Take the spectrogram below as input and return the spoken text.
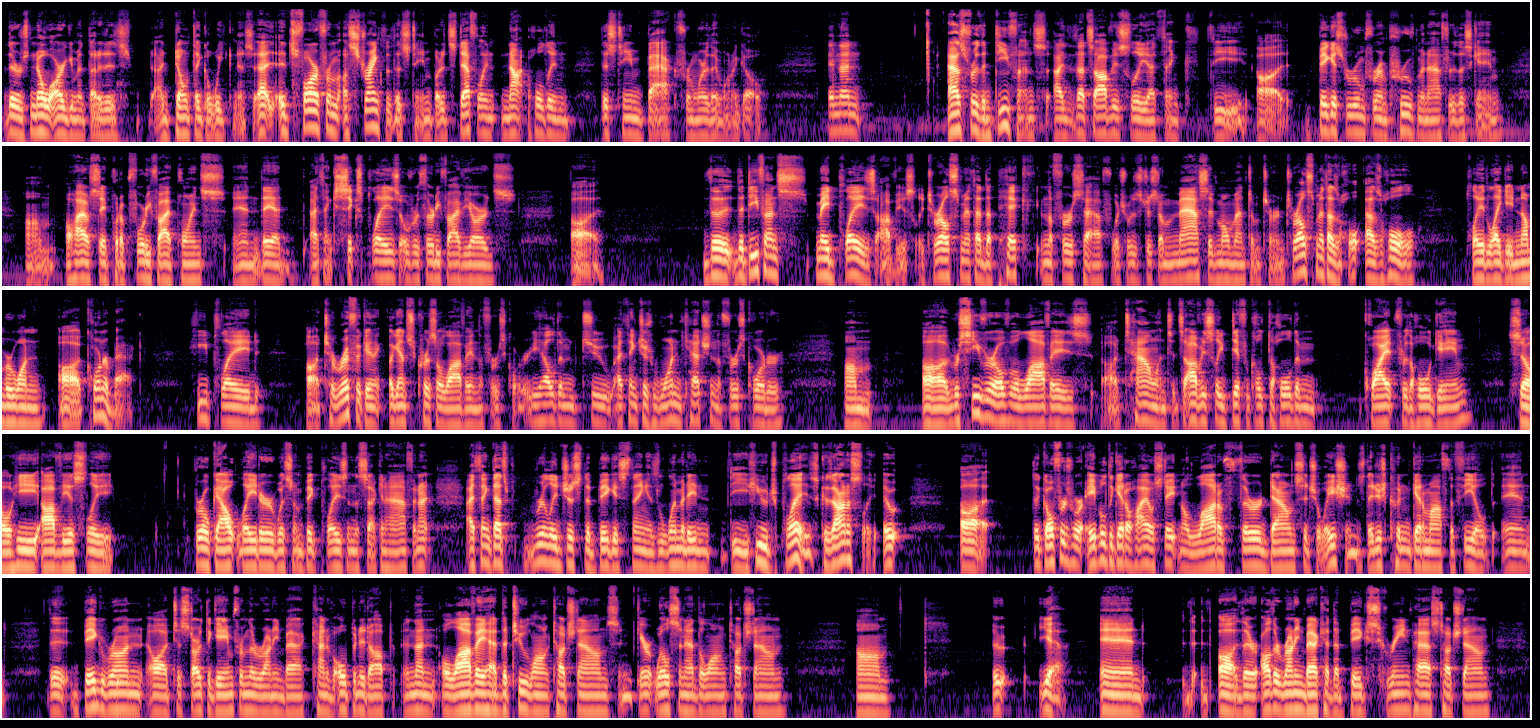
there's no argument that it is, I don't think, a weakness. Uh, it's far from a strength of this team, but it's definitely not holding this team back from where they want to go. And then as for the defense, I, that's obviously, I think, the uh, biggest room for improvement after this game. Um, Ohio State put up 45 points, and they had, I think, six plays over 35 yards. Uh, the the defense made plays. Obviously, Terrell Smith had the pick in the first half, which was just a massive momentum turn. Terrell Smith, as a whole, as a whole, played like a number one uh, cornerback. He played uh, terrific against Chris Olave in the first quarter. He held him to, I think, just one catch in the first quarter. Um, uh, receiver of Olave's uh, talent, it's obviously difficult to hold him quiet for the whole game. So he obviously broke out later with some big plays in the second half, and I, I think that's really just the biggest thing is limiting the huge plays. Because honestly, it, uh, the Gophers were able to get Ohio State in a lot of third down situations. They just couldn't get them off the field. And the big run uh, to start the game from the running back kind of opened it up. And then Olave had the two long touchdowns, and Garrett Wilson had the long touchdown. Um, uh, yeah. And uh, their other running back had the big screen pass touchdown.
